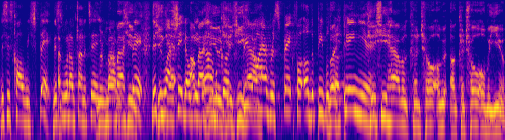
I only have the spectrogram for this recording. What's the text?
This is called respect. This is what I'm trying to tell you about you, respect. this is why shit don't I'm get done you, because people have- don't have respect for other people's opinions. Can she have a control over, a control over you?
